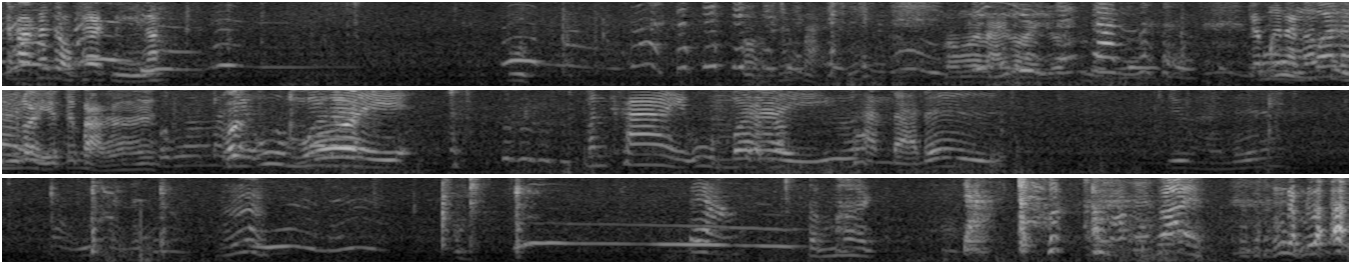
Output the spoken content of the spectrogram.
แต่ว่าก็จะเอาแพ็กดีนะก่อนจะบาดนี่ลองละหลายร้อยอยู่แต่เมื่อนั้นเขาซื้ออยู่ร้อยเอ็ดจักบาทเลยโอ้ยอุ้มบ่ได้มันค่ายอุ้มบ่ได้อยู่หันดาเด้ออยู่หันเด้ออยู่หันเด้อ อืม สมัคร ไป น้ำลาย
